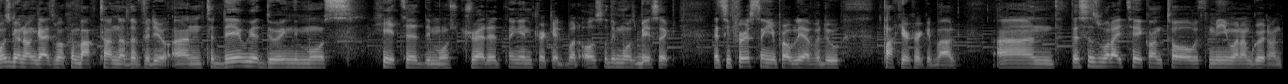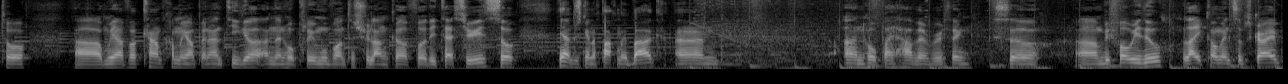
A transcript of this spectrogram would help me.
What's going on guys, welcome back to another video and today we are doing the most hated, the most dreaded thing in cricket but also the most basic. It's the first thing you probably ever do, pack your cricket bag. And this is what I take on tour with me when I'm going on tour. Um, we have a camp coming up in Antigua and then hopefully move on to Sri Lanka for the test series. So yeah, I'm just gonna pack my bag and and hope I have everything. So um, before we do, like, comment, subscribe.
